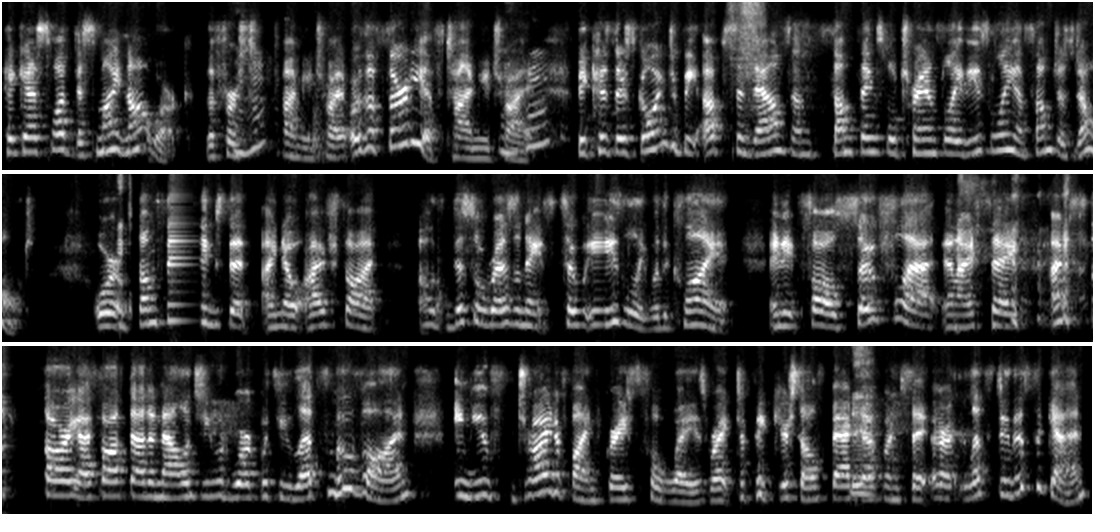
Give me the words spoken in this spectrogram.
hey, guess what? This might not work the 1st mm-hmm. time you try it or the 30th time you try mm-hmm. it because there's going to be ups and downs and some things will translate easily and some just don't. Or some things that I know I've thought, oh, this will resonate so easily with a client and it falls so flat. And I say, I'm sorry, I thought that analogy would work with you. Let's move on. And you try to find graceful ways, right, to pick yourself back yeah. up and say, all right, let's do this again.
